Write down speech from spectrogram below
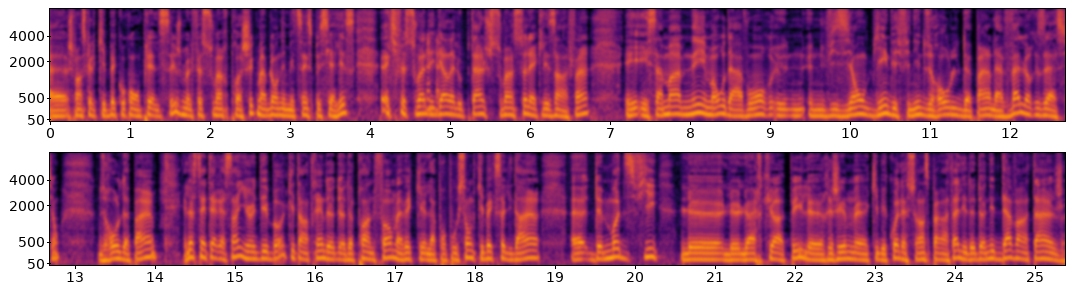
Euh, je pense que le Québec au complet le sait. Je me le fais souvent reprocher que ma blonde est médecin spécialiste, euh, qui fait souvent des gardes à l'hôpital. Je suis souvent seul avec les enfants. Et, et ça m'a amené, Maude, à avoir une, une vision bien définie du rôle de père, de la valorisation du rôle de père. Et là, c'est intéressant. Il y a un débat qui est en train de, de, de prendre forme avec la proposition de Québec solidaire euh, de modifier le, le, le RQAP, le régime québécois d'assurance parentale, et de donner davantage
